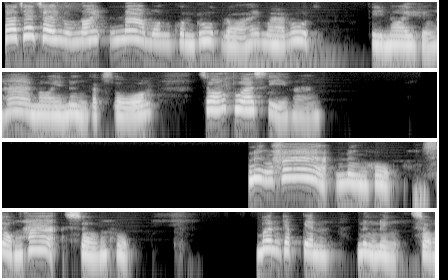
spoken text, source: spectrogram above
ถ้าเชษชัยหนุ่มน้อยหน้ามนคนรูปหล่อให้มารูด สี่หน่อยถึงห้าหน่อยหนึ่งกับสองสองตัวสี่หางหนึ่งห้าหนึ่งหกสองห้าสองหกเบิ้ลจะเป็นหนึ่งหนึ่งสอง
